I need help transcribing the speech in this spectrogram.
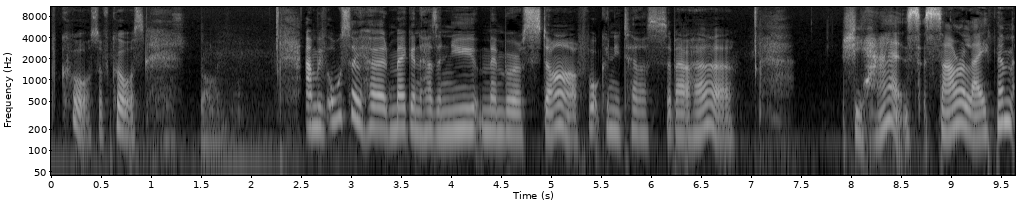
of course, of course. And we've also heard Meghan has a new member of staff. What can you tell us about her? She has. Sarah Latham.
